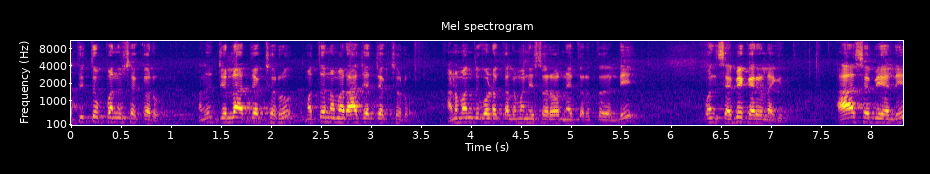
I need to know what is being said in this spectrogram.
ಅತಿಥಿ ಉಪನ್ಯಾಸಕರು ಅಂದರೆ ಜಿಲ್ಲಾಧ್ಯಕ್ಷರು ಮತ್ತು ನಮ್ಮ ರಾಜ್ಯಾಧ್ಯಕ್ಷರು, ಹನುಮಂತಗೌಡ ಕಲ್ಮನಿ ಸರ್ ಅವರ ನೇತೃತ್ವದಲ್ಲಿ ಒಂದು ಸಭೆ ಕರೆಯಲಾಗಿತ್ತು. ಆ ಸಭೆಯಲ್ಲಿ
